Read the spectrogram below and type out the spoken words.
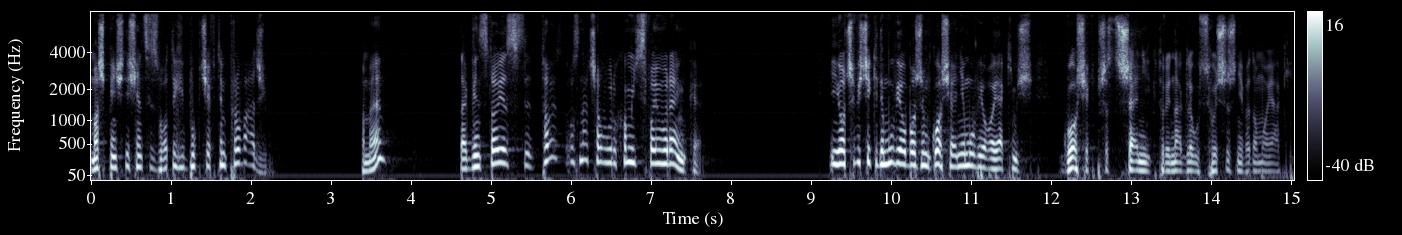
masz pięć tysięcy złotych i Bóg cię w tym prowadził. Amen? Tak więc to jest, to oznacza uruchomić swoją rękę. I oczywiście, kiedy mówię o Bożym głosie, ja nie mówię o jakimś głosie w przestrzeni, który nagle usłyszysz, nie wiadomo jaki.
